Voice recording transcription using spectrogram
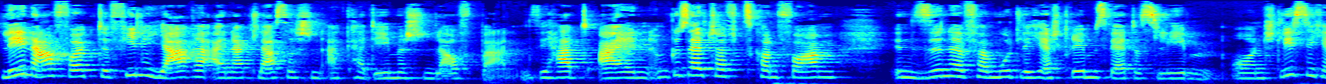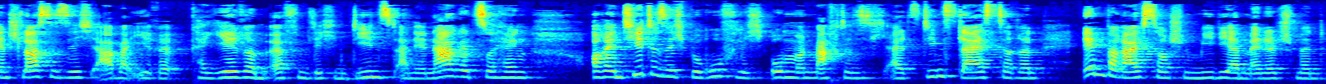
Lena folgte viele Jahre einer klassischen akademischen Laufbahn. Sie hat ein im gesellschaftskonformen, im Sinne vermutlich erstrebenswertes Leben und schließlich entschloss sie sich aber, ihre Karriere im öffentlichen Dienst an den Nagel zu hängen, orientierte sich beruflich um und machte sich als Dienstleisterin im Bereich Social Media Management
